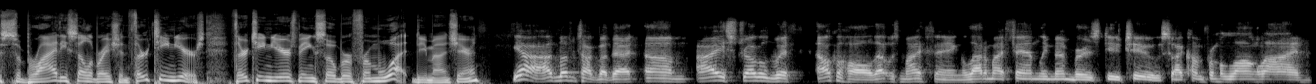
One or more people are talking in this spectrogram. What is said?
sobriety celebration 13 years 13 years being sober from what do you mind sharing yeah i'd love to talk about that. Um, i struggled with alcohol. That was my thing. A lot of my family members do too. So i come from a long line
